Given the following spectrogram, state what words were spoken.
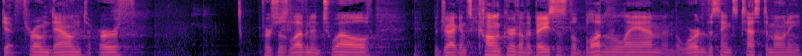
get thrown down to earth. Verses 11 and 12, the dragon's conquered on the basis of the blood of the Lamb and the word of the saints' testimony.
